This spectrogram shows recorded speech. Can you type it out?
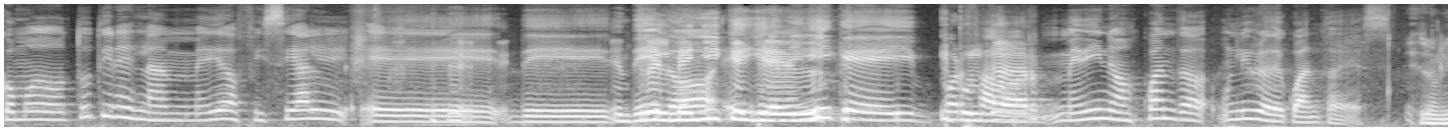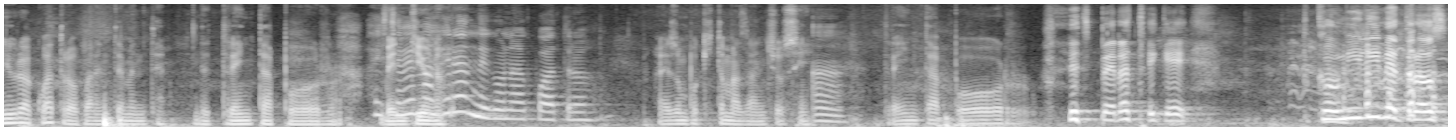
como tú tienes la medida oficial eh, de Entre el meñique y el- meñique y, y por pulgar. favor, medinos cuánto, un libro de cuánto es. Es un libro A4 aparentemente, de 30 por Ay, se ve 21. más grande que una 4. Ah, Es un poquito más ancho, sí. Ah. 30 por... Espérate que con milímetros,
